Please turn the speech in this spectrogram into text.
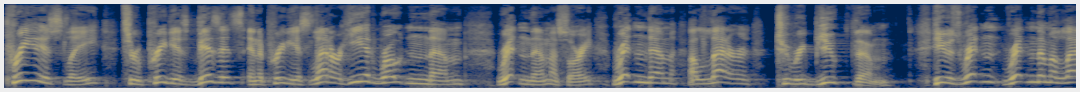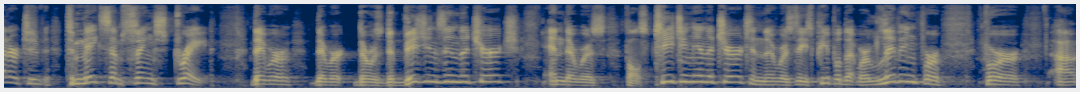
previously through previous visits in a previous letter he had written them written them I'm sorry written them a letter to rebuke them he was written written them a letter to to make some things straight they were, there, were, there was divisions in the church, and there was false teaching in the church, and there was these people that were living for, for uh,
